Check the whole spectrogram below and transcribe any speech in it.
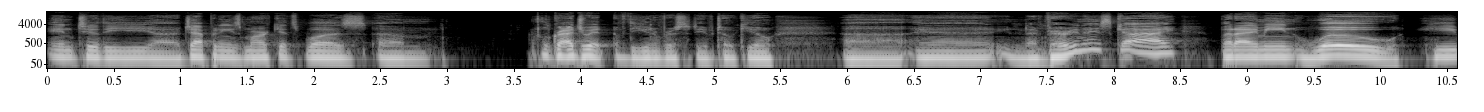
into the uh, Japanese markets was um, a graduate of the University of Tokyo. Uh, and a very nice guy, but I mean, whoa, he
